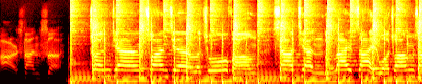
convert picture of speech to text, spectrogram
二三四。春天窜进了厨房夏天都赖在我床上。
